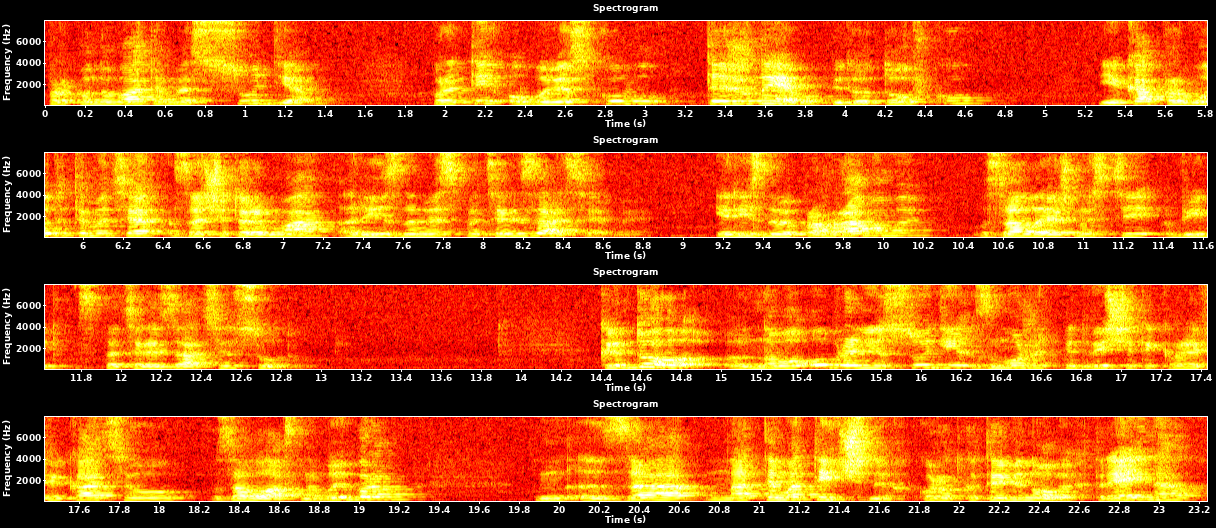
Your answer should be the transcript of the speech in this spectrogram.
пропонуватиме суддям пройти обов'язкову тижневу підготовку, яка проводитиметься за чотирма різними спеціалізаціями і різними програмами в залежності від спеціалізації суду. Крім того, новообрані судді зможуть підвищити кваліфікацію за власним вибором за, на тематичних короткотермінових тренінгах,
